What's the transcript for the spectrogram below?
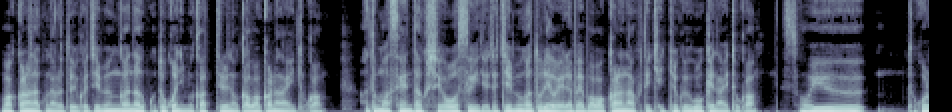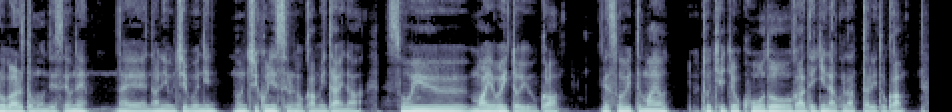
わからなくなるというか、自分がどこに向かってるのかわからないとか、あとまあ選択肢が多すぎて、じゃあ自分がどれを選べばわからなくて結局動けないとか、そういうところがあると思うんですよね。えー、何を自分の軸にするのかみたいな、そういう迷いというか、でそういって迷うと結局行動ができなくなったりとか、っ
